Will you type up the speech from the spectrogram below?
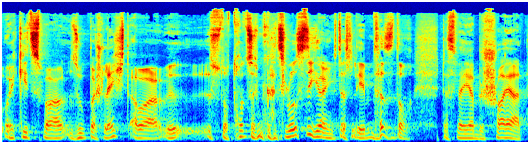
euch geht's zwar super schlecht, aber äh, ist doch trotzdem ganz lustig eigentlich das Leben. Das ist doch, das wäre ja bescheuert.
